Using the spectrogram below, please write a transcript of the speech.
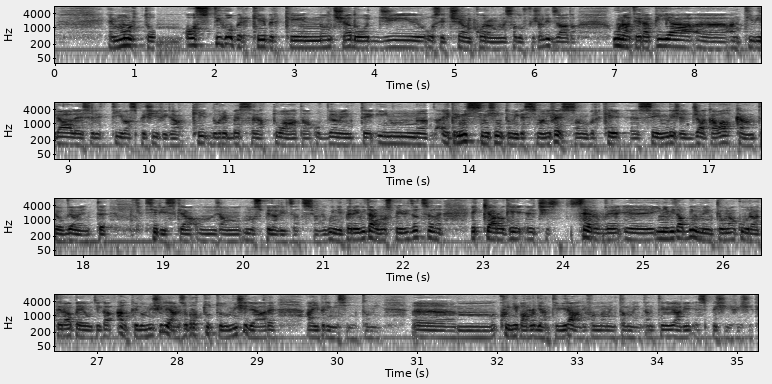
è molto ostico perché, perché non c'è ad oggi, o se c'è ancora non è stata ufficializzata, una terapia eh, antivirale selettiva specifica che dovrebbe essere attuata ovviamente un, ai primissimi sintomi che si manifestano perché eh, se invece è già cavalcante ovviamente si rischia un, diciamo, un'ospedalizzazione. Quindi per evitare un'ospedalizzazione è chiaro che eh, ci serve eh, inevitabilmente una cura terapeutica anche domiciliare soprattutto domiciliare ai primi sintomi ehm, quindi parlo di antivirali fondamentalmente antivirali specifici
